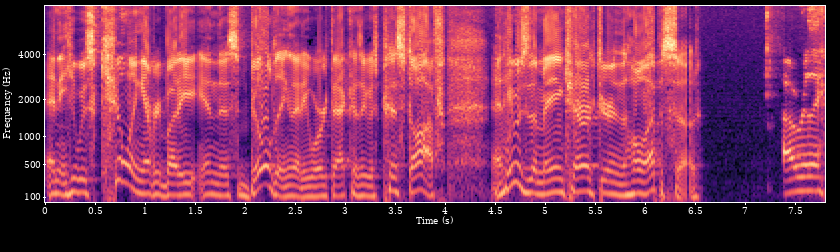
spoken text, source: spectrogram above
and he was killing everybody in this building that he worked at because he was pissed off, and he was the main character in the whole episode. Oh, really?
